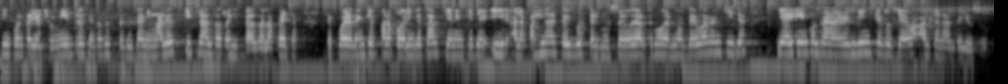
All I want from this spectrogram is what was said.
58.300 especies de animales y plantas registradas a la fecha. Recuerden que para poder ingresar tienen que ir a la página de Facebook del Museo de Arte Moderno de Barranquilla y ahí encontrarán el link que los lleva al canal de YouTube.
